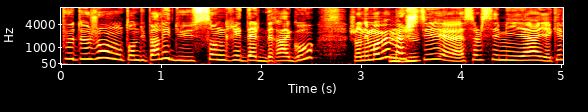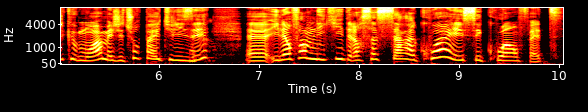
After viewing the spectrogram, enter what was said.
peu de gens ont entendu parler du Sangre del Drago. J'en ai moi-même mhm. acheté euh, à Solsemilla il y a quelques mois, mais j'ai toujours pas utilisé. Euh, il est en forme liquide, alors ça sert à quoi et c'est quoi en fait?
